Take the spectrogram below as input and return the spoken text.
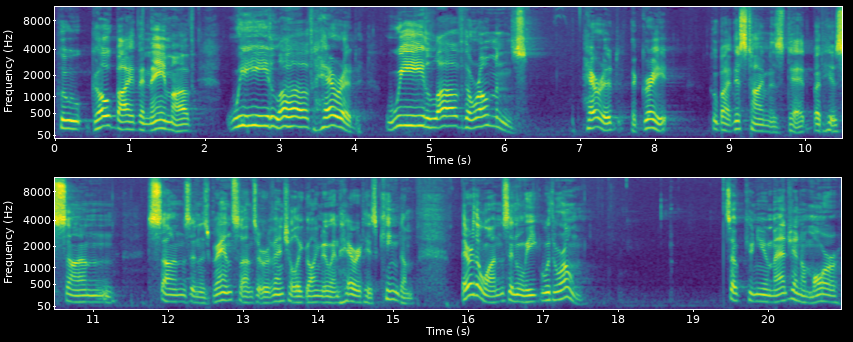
who go by the name of, we love Herod, we love the Romans. Herod the Great who by this time is dead, but his son, sons, and his grandsons are eventually going to inherit his kingdom. They're the ones in league with Rome. So, can you imagine a more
